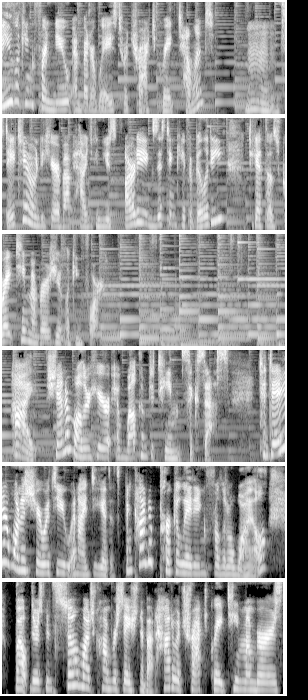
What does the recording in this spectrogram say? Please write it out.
you looking for new and better ways to attract great talent? Mm, stay tuned to hear about how you can use already existing capability to get those great team members you're looking for. Hi, Shannon Waller here, and welcome to Team Success. Today, I want to share with you an idea that's been kind of percolating for a little while, but there's been so much conversation about how to attract great team members,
